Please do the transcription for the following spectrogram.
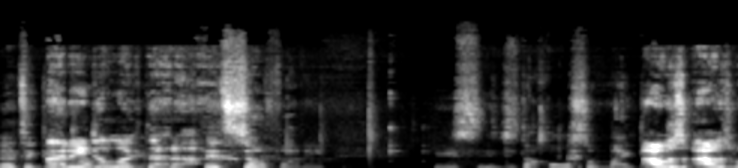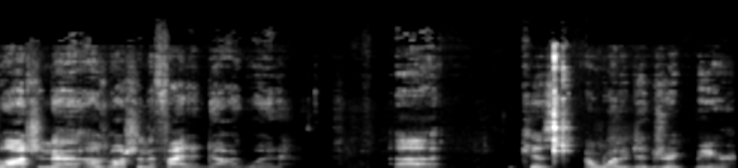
That's a good." I need to look video. that up. It's so funny. He's, he's just a wholesome Mike. I was I was watching uh, I was watching the fight at Dogwood, uh, because I wanted to drink beer,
